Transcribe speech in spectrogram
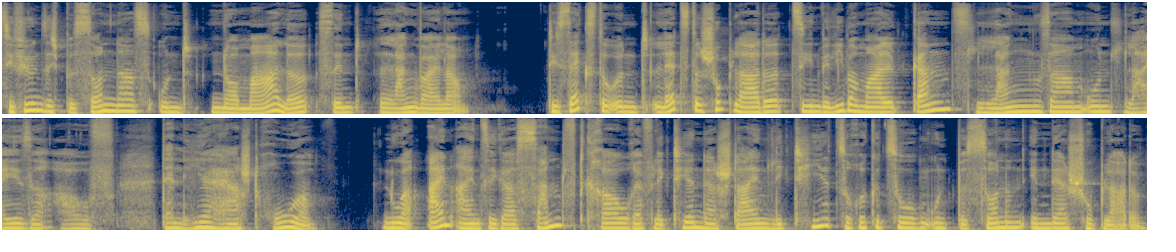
Sie fühlen sich besonders und normale sind Langweiler. Die sechste und letzte Schublade ziehen wir lieber mal ganz langsam und leise auf, denn hier herrscht Ruhe. Nur ein einziger sanft grau reflektierender Stein liegt hier zurückgezogen und besonnen in der Schublade.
